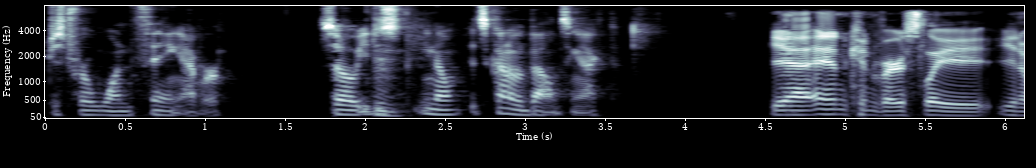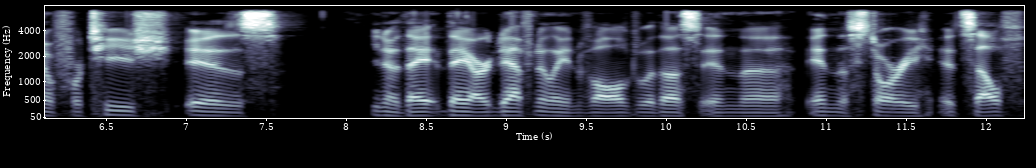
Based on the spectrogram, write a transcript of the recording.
just for one thing ever. So you just mm. you know it's kind of a balancing act. Yeah, and conversely, you know, Fortiche is, you know, they they are definitely involved with us in the in the story itself.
